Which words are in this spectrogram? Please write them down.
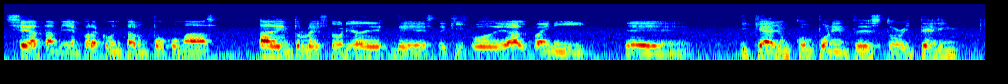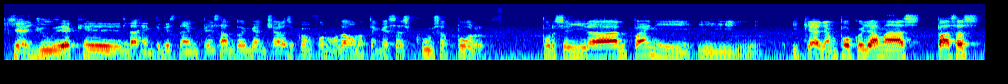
sea también para contar un poco más adentro la historia de, de este equipo de Alpine y, y que haya un componente de storytelling que ayude a que la gente que está empezando a engancharse con Fórmula 1 tenga esa excusa por, por seguir a Alpine y, y, que haya un poco ya más, pasas,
